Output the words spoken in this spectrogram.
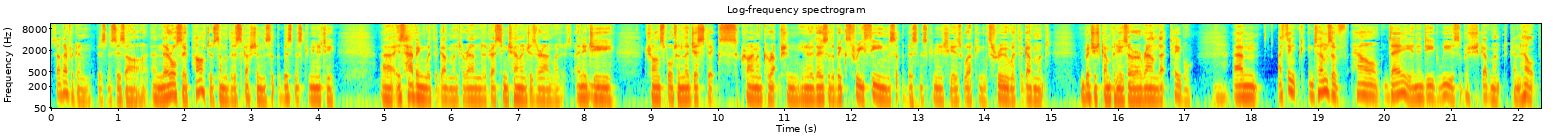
South African businesses are, and they're also part of some of the discussions that the business community uh, is having with the government around addressing challenges around whether it's energy, mm. Transport and logistics, crime and corruption. You know, those are the big three themes that the business community is working through with the government. British companies are around that table. Mm. Um, I think in terms of how they, and indeed we as the British government, can help,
